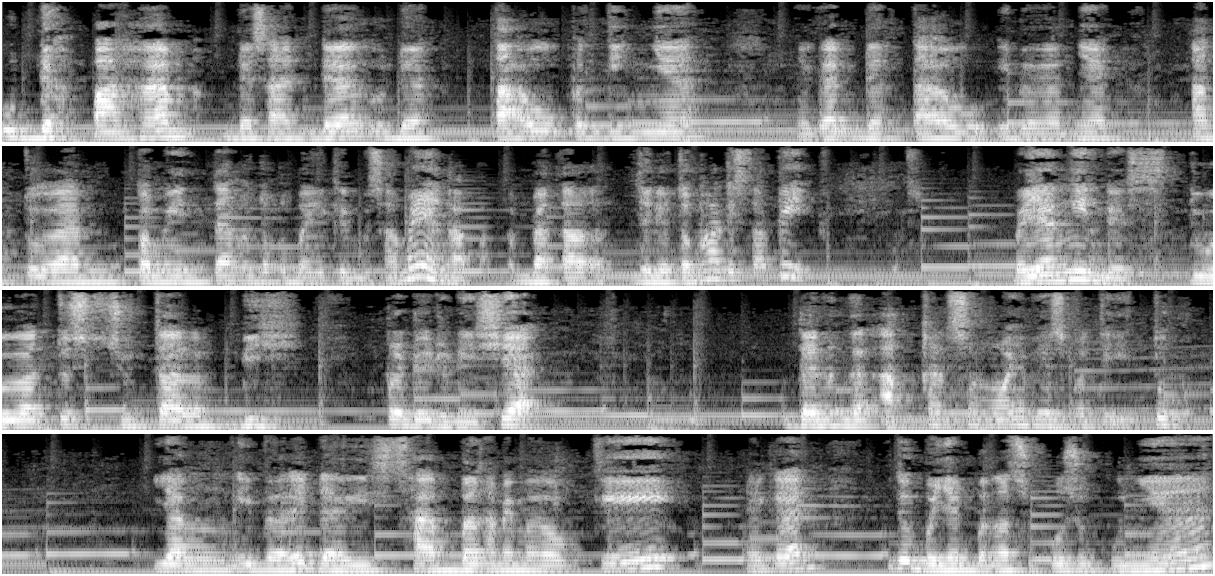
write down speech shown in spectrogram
udah paham udah sadar udah tahu pentingnya ya kan? Udah tahu ibaratnya aturan pemerintah untuk kebaikan bersama ya nggak bakal jadi otomatis. Tapi bayangin deh 200 juta lebih penduduk Indonesia. Dan nggak akan semuanya bisa seperti itu. Yang ibaratnya dari Sabang sampai Merauke ya kan? Itu banyak banget suku-sukunya.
